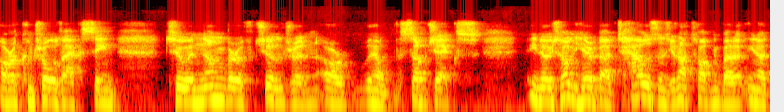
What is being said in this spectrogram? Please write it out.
or a control vaccine to a number of children or you know, subjects. You know, you're talking here about thousands. You're not talking about you know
